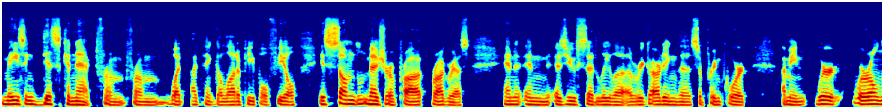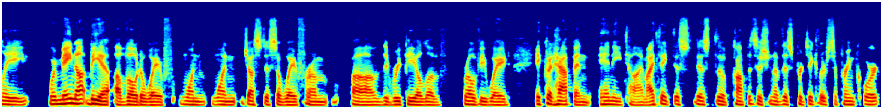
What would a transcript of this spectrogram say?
amazing disconnect from from what i think a lot of people feel is some measure of pro- progress and and as you said leila uh, regarding the supreme court i mean we're we're only we may not be a, a vote away one one justice away from uh, the repeal of Roe v. Wade. It could happen anytime. I think this this the composition of this particular Supreme Court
